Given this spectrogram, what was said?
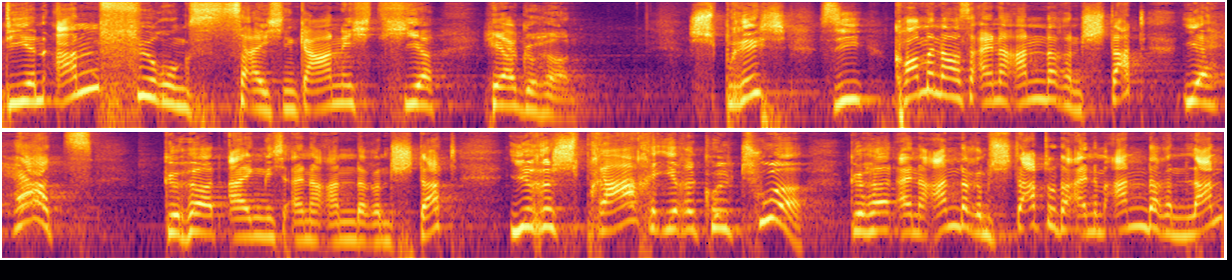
die in Anführungszeichen gar nicht hierher gehören. Sprich, sie kommen aus einer anderen Stadt, ihr Herz gehört eigentlich einer anderen Stadt. Ihre Sprache, ihre Kultur gehört einer anderen Stadt oder einem anderen Land.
